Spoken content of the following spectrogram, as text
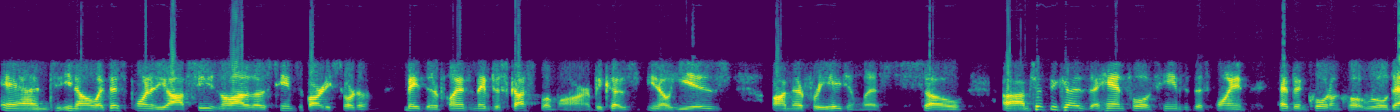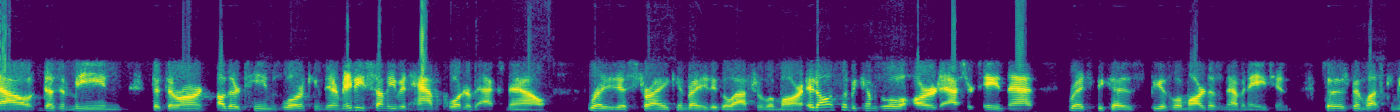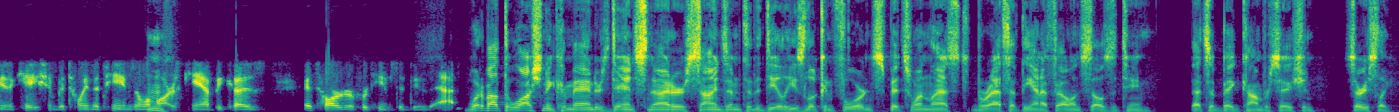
And you know, at this point of the off season, a lot of those teams have already sort of made their plans and they've discussed Lamar because you know he is on their free agent list. So um, just because a handful of teams at this point have been quote unquote ruled out doesn't mean that there aren't other teams lurking there. Maybe some even have quarterbacks now ready to strike and ready to go after Lamar. It also becomes a little harder to ascertain that, Rich, because because Lamar doesn't have an agent. So there's been less communication between the teams and Lamar's mm. camp because it's harder for teams to do that. What about the Washington Commanders? Dan Snyder signs him to the deal he's looking for and spits one last breath at the NFL and sells the team. That's a big conversation. Seriously.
